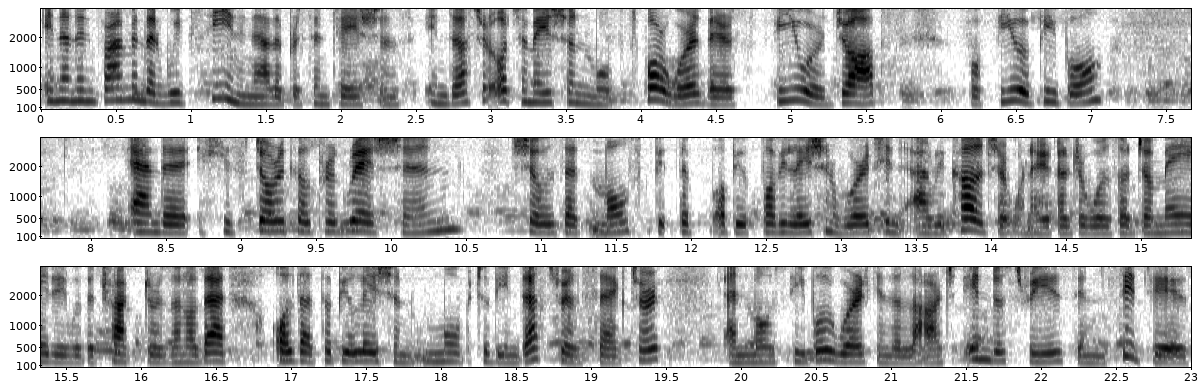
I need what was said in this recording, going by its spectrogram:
in an environment that we've seen in other presentations. Industrial automation moves forward. There's fewer jobs for fewer people, and the historical progression shows that most of the population worked in agriculture. When agriculture was automated with the tractors and all that, all that population moved to the industrial sector, and most people worked in the large industries in cities.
